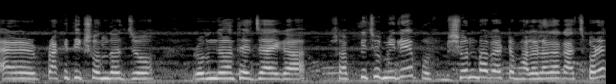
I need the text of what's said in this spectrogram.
আর প্রাকৃতিক সৌন্দর্য রবীন্দ্রনাথের জায়গা সব কিছু মিলিয়ে প- ভীষণভাবে একটা ভালো লাগা কাজ করে।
